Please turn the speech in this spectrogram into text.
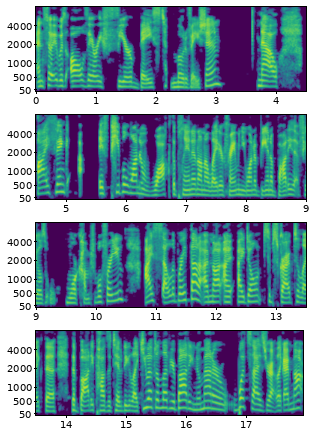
And so, it was all very fear based motivation. Now, I think if people want to walk the planet on a lighter frame and you want to be in a body that feels more comfortable for you i celebrate that i'm not i, I don't subscribe to like the the body positivity like you have to love your body no matter what size you're at like i'm not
